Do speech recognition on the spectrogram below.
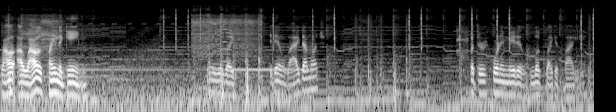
while uh, while I was playing the game, it was like it didn't lag that much, but the recording made it look like it's laggy.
